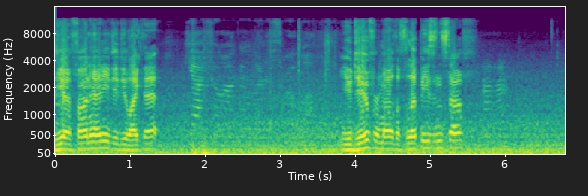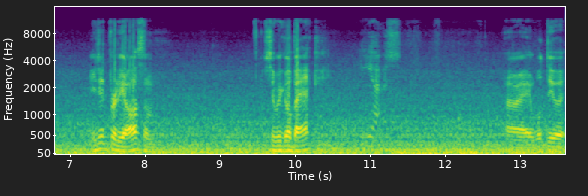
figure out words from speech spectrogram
Did you have fun, honey? Did you like that? Yeah, I feel like I'm gonna throw up. You do from all the flippies and stuff? Mm-hmm. You did pretty awesome. Should we go back? Yes. All right, we'll do it.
